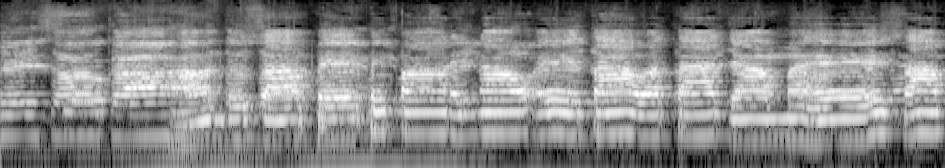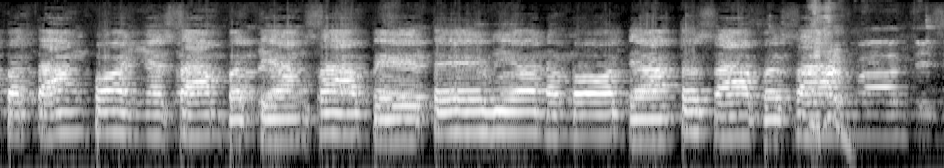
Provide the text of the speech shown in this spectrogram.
និសោកាអន្តសាពេពិបារិណោអេតាវតាចាំហេសាបតាំងបញ្ញសម្បទាំងសាពេទេវានមោទាំងទសាបសាមបានតិសិទ្ធិ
